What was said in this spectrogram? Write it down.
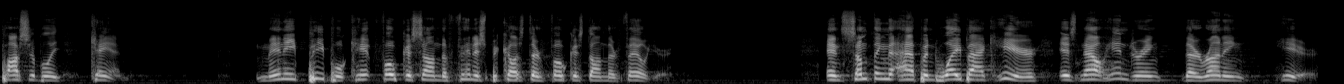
possibly can. Many people can't focus on the finish because they're focused on their failure. And something that happened way back here is now hindering their running here.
